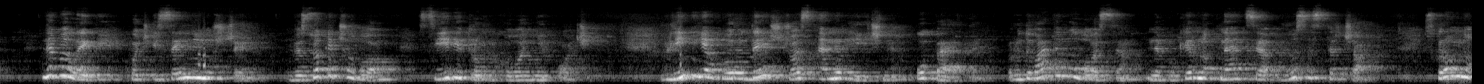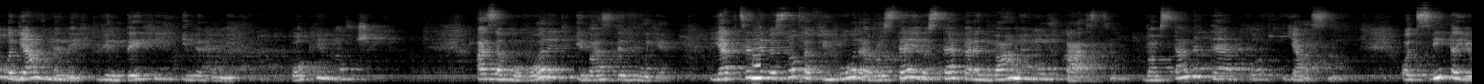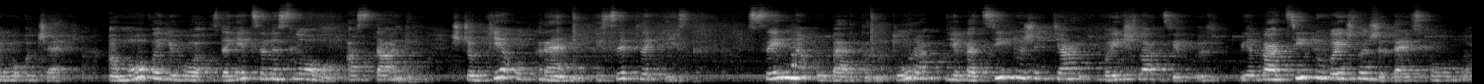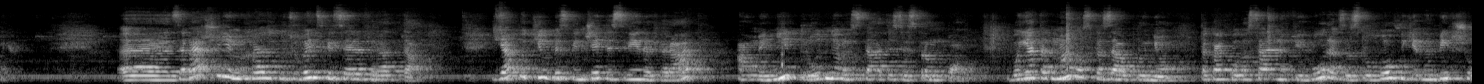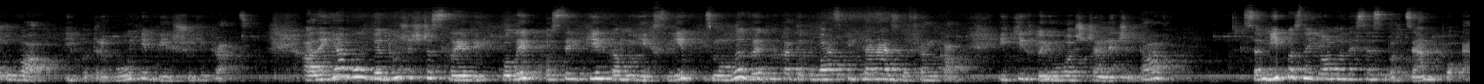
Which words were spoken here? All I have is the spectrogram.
Невеликий, хоч і сильний мужчина, високе чоло, сірі, трохи холодні очі. В лініях бороди щось енергічне, уперте, рудувате волосся, непокірно пнеться, вуса стирчать. Скромно одягнений, він тихий і непомітний, поки мовчить. А заговорить і вас дивує, як ця невисока фігура росте і росте перед вами, мов в казці. Вам стане тепло, ясно. От світа його очей, а мова його здається не словом, а сталі, що б'є окремі і сипле іскри. Сильна уперта натура, яка ціллю життя вийшла, яка ціллю вийшла з житейського бою. Е, Завершує Михайло Коцюбинський цей реферат так. Я хотів би скінчити свій реферат, а мені трудно розстатися з Франком, бо я так мало сказав про нього. Така колосальна фігура заслуговує на більшу увагу і потребує більшої праці. Але я був би дуже щасливий, коли б ось цих кілька моїх слів змогли викликати у вас інтерес до Франка. І ті, хто його ще не читав, самі познайомилися з борцем поетом.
